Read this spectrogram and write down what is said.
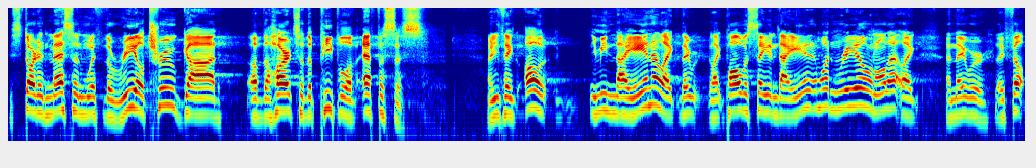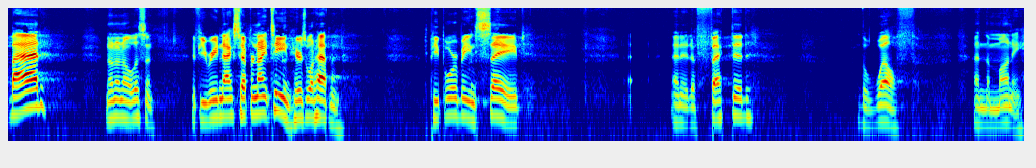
it started messing with the real, true God of the hearts of the people of Ephesus. And you think, oh, you mean Diana? Like they like Paul was saying Diana wasn't real and all that, like, and they were they felt bad. No, no, no, listen. If you read in Acts chapter 19, here's what happened. People were being saved, and it affected the wealth and the money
